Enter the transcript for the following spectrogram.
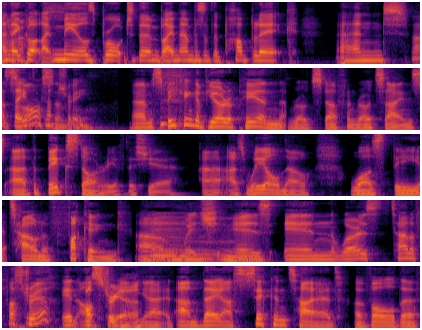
And they got like meals brought to them by members of the public and That's saved awesome. the country. Um, speaking of European road stuff and road signs, uh, the big story of this year, uh, as we all know, was the town of fucking, uh, which is in where is the town of fucking? Austria? In Austria, Austria. yeah. And they are sick and tired of all the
